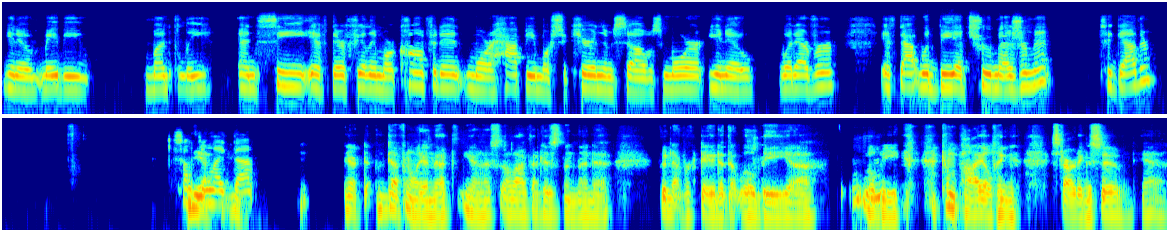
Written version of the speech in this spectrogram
you know, maybe monthly and see if they're feeling more confident, more happy, more secure in themselves, more, you know, whatever, if that would be a true measurement together. Something Yeah. like that. Yeah, d- definitely. And that, you know, that's a lot of that is then the, ne- the network data that will be, uh, will Mhm. be compiling starting soon. Yeah.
